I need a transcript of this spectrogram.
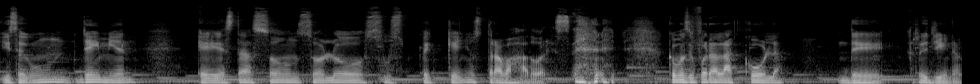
Y según Damien, estas son solo sus pequeños trabajadores, como si fuera la cola de Regina.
